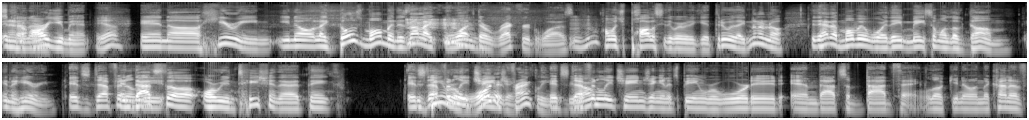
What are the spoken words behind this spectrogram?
in an kinda- argument? Yeah. In uh, hearing, you know, like those moments, it's not like what their record was, Mm-hmm. how much policy they were able to get through. Like, no, no, no. They had a moment where they made someone look dumb in a hearing. It's definitely and that's the orientation that I think it's definitely rewarded, changing. frankly, it's you know? definitely changing, and it's being rewarded, and that's a bad thing. Look, you know, in the kind of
